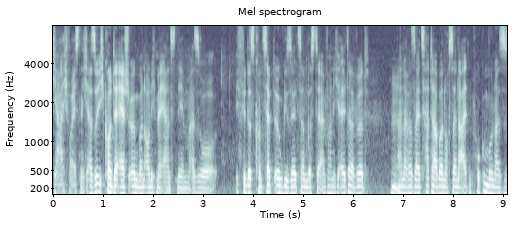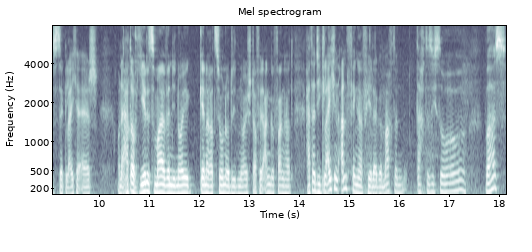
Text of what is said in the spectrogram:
ja, ich weiß nicht. Also ich konnte Ash irgendwann auch nicht mehr ernst nehmen. Also ich finde das Konzept irgendwie seltsam, dass der einfach nicht älter wird. Hm. Andererseits hat er aber noch seine alten Pokémon, also es ist der gleiche Ash. Und er hat auch jedes Mal, wenn die neue Generation oder die neue Staffel angefangen hat, hat er die gleichen Anfängerfehler gemacht und dachte sich so, oh, was?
